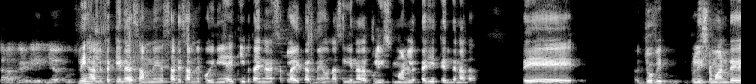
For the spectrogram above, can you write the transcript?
ਟਾਰਗੇਟ ਏਰੀਆ ਕੁਝ ਨਹੀਂ ਹਾਲੇ ਤੱਕ ਇਹਨਾਂ ਦੇ ਸਾਹਮਣੇ ਸਾਡੇ ਸਾਹਮਣੇ ਕੋਈ ਨਹੀਂ ਹੈ ਕੀ ਪਤਾ ਇਹਨਾਂ ਨੇ ਸਪਲਾਈ ਕਰਨੇ ਹੋਣ। ਅਸੀਂ ਇਹਨਾਂ ਦਾ ਪੁਲਿਸ ਰਿਮਾਂਡ ਲਿੱਤਾ ਜੀ ਤਿੰਨ ਦਿਨਾਂ ਦਾ। ਤੇ ਜੋ ਵੀ ਪੁਲਿਸ ਰਿਮਾਂਡ ਦੇ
